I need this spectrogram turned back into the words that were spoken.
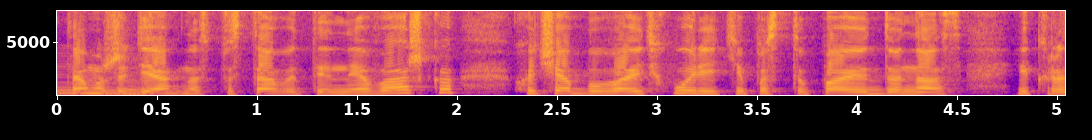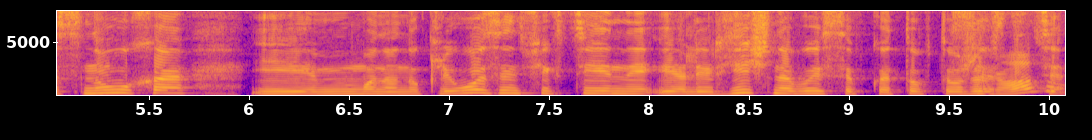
І там уже діагноз поставити не важко, хоча бувають хворі, які поступають до нас і краснуха, і мононуклеоз інфекційний, і алергічна висипка. Тобто вже це-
